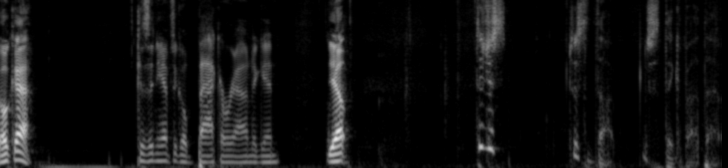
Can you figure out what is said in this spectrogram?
Okay. because then you have to go back around again. Yep. So just, just a thought. Just think about that.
